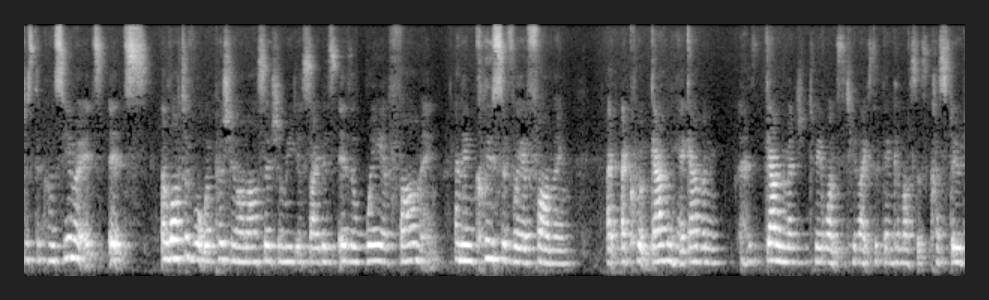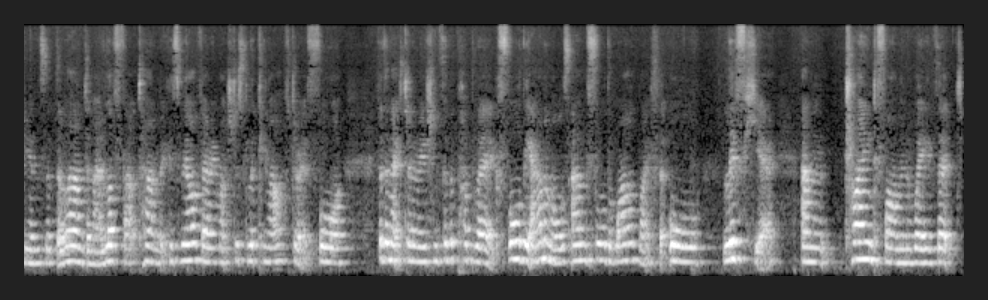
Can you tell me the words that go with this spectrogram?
just the consumer, it's it's a lot of what we're pushing on our social media side is, is a way of farming, an inclusive way of farming. I, I quote Gavin here. Gavin Gavin mentioned to me once that he likes to think of us as custodians of the land, and I love that term because we are very much just looking after it for for the next generation, for the public, for the animals, and for the wildlife that all live here, and trying to farm in a way that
